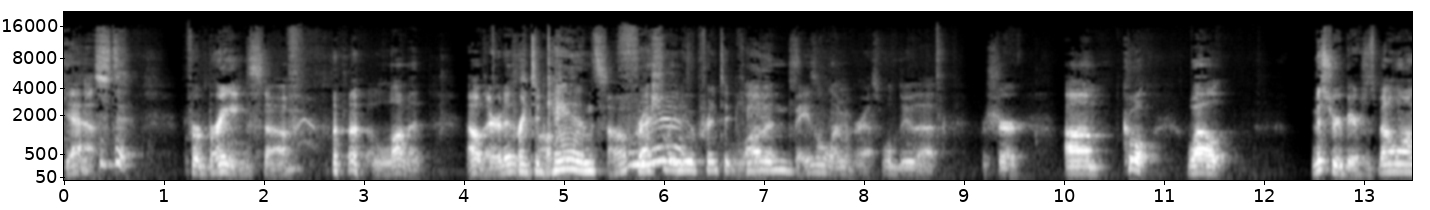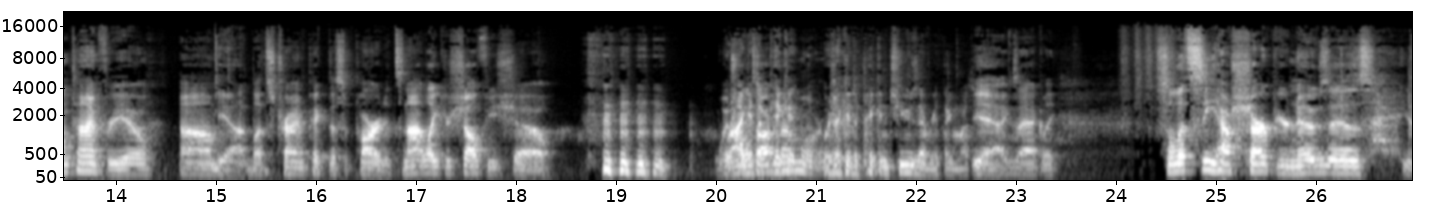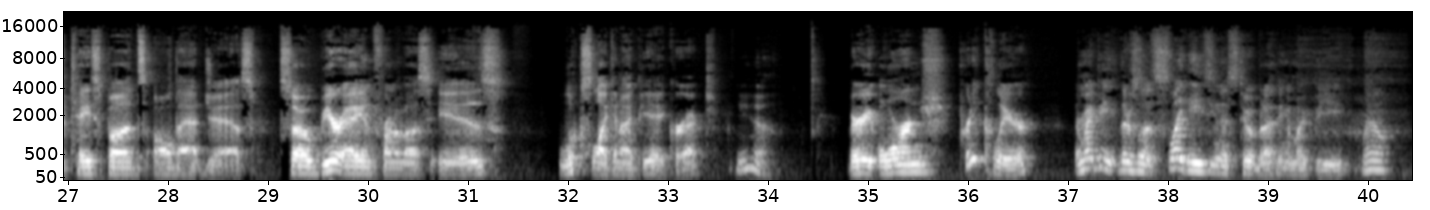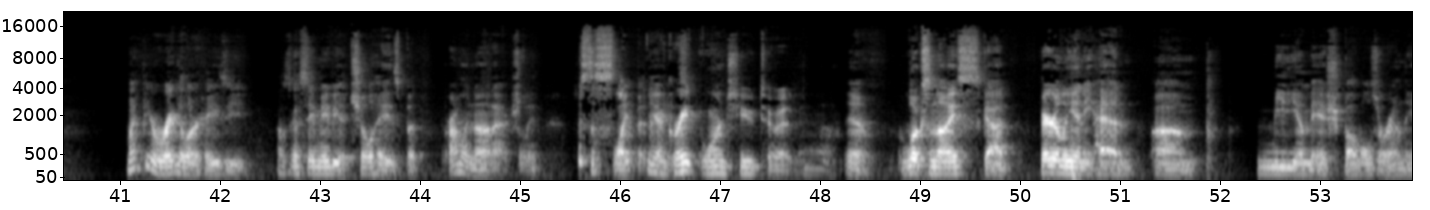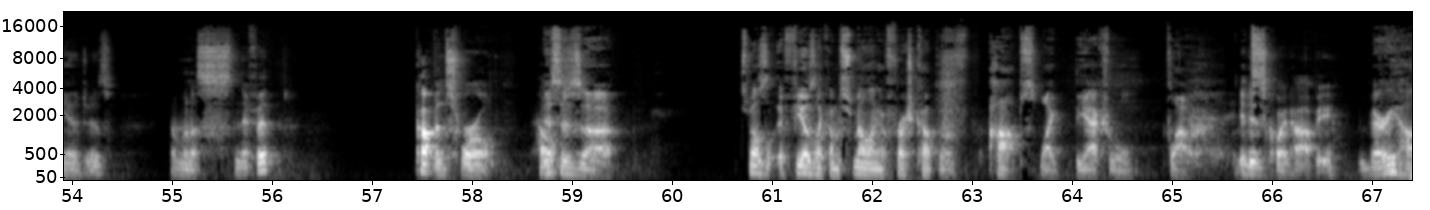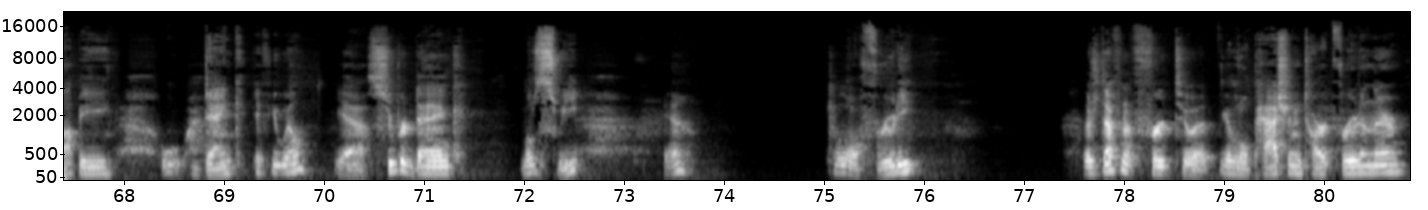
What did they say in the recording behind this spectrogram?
guest for bringing stuff. Love it. Oh, there it is. printed Awesome. cans Oh, freshly yeah. new printed Love cans it. Basil lemongrass. We'll do that for sure. Um, cool. Well, mystery beers. It's been a long time for you. Um, Yeah. Let's try and pick this apart. It's not like your shelfie show. Which where I we'll get to pick it, more. which I get to pick and choose everything myself. Yeah, exactly. So let's see how sharp your nose is, your taste buds, all that jazz. So beer A in front of us is looks like an IPA, correct? yeah. Very orange, pretty clear. There might be there's a slight haziness to it, but I think it might be well, might be a regular hazy. I was gonna say maybe a chill haze, but probably not actually. Just a slight bit. Yeah, great orange hue to it. Yeah, looks nice. Got barely any head. Um, medium-ish bubbles around the edges. I'm gonna sniff it. Cup and swirl. This is uh smells it feels like I'm smelling a fresh cup of hops, like the actual flower. It is quite hoppy. Very hoppy, Ooh, dank, if you will. yeah, super dank. A little sweet. Yeah, a little fruity. There's definite fruit to it. A little passion tart fruit in there.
